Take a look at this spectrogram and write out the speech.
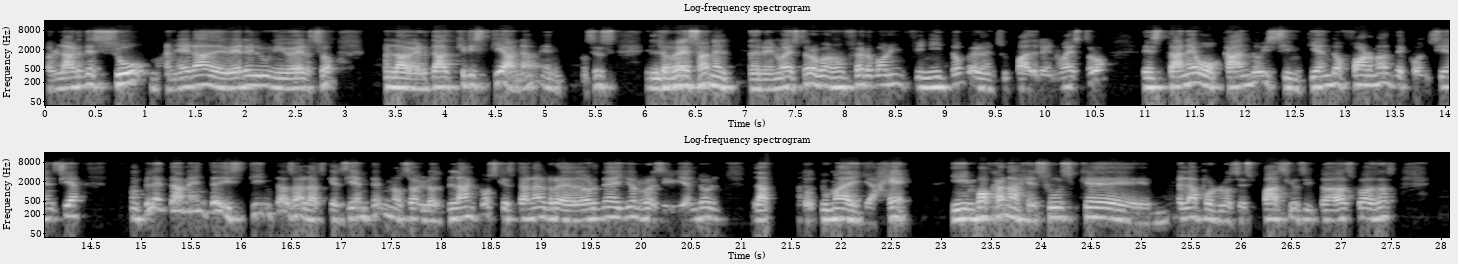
hablar de su manera de ver el universo la verdad cristiana. Entonces rezan el Padre Nuestro con un fervor infinito, pero en su Padre Nuestro están evocando y sintiendo formas de conciencia completamente distintas a las que sienten los, blancos que están alrededor de ellos recibiendo la toma de Yahé. invocan a Jesús que vuela por los espacios y todas las cosas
